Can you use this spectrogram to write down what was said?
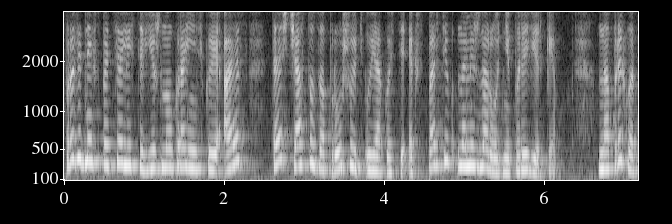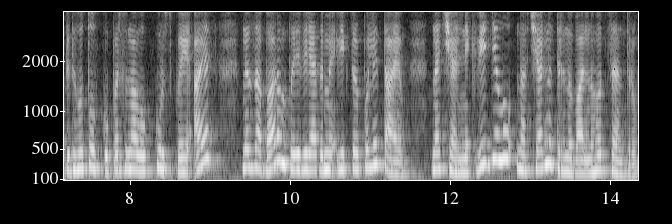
Провідних спеціалістів Южноукраїнської АЕС теж часто запрошують у якості експертів на міжнародні перевірки. Наприклад, підготовку персоналу Курської АЕС незабаром перевірятиме Віктор Політаєв, начальник відділу навчально-тренувального центру.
